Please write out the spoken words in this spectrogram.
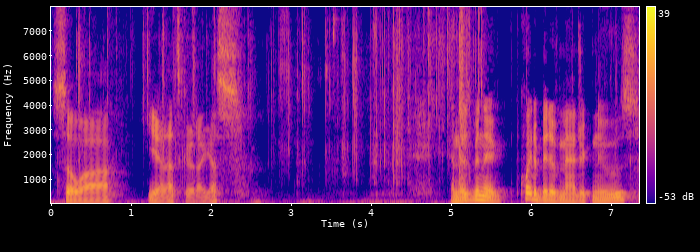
so, uh, yeah, that's good, I guess. And there's been a quite a bit of Magic news.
